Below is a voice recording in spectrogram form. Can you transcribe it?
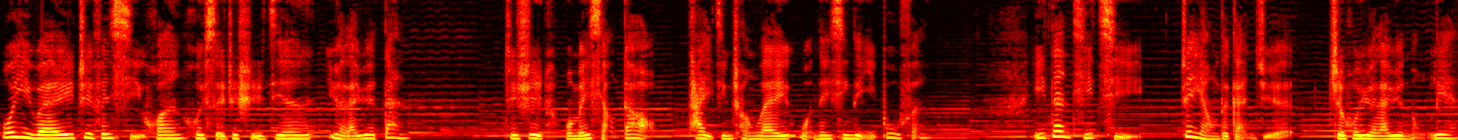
我以为这份喜欢会随着时间越来越淡，只是我没想到，它已经成为我内心的一部分。一旦提起这样的感觉，只会越来越浓烈。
